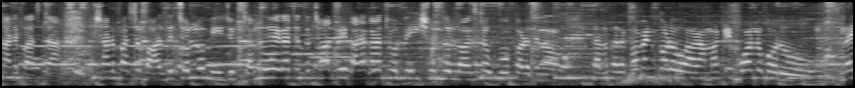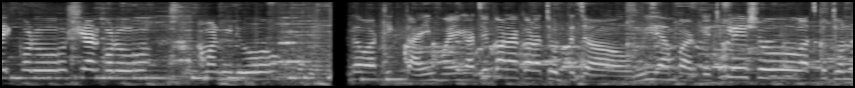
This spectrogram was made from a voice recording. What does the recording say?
সাড়ে পাঁচটা। সাড়ে পাঁচটা বাজে চলল মিউজিক চালু হয়ে গেছে, তো ছাড়বে, কারা কারা চলবে এই সুন্দর লঞ্চটা উপভোগ করার জন্য তারা তারা কমেন্ট করো আর আমাকে ফলো করো। লাইক করো শেয়ার করো আমার ভিডিও দেওয়ার ঠিক টাইম হয়ে গেছে, কারা কারা চড়তে চাও? মিলিয়াম পার্কে চলে এসো আজকের জন্য।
